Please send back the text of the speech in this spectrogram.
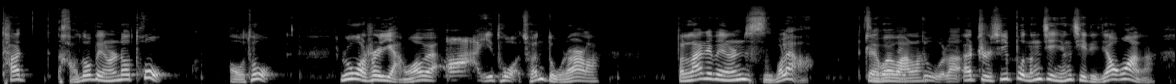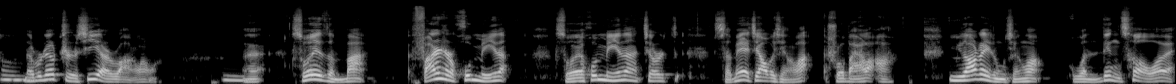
他好多病人都吐、呕吐。如果是仰卧位，啊一吐全堵这儿了，本来这病人死不了。这回完了，堵了啊！窒息不能进行气体交换了，那不就窒息而亡了吗？哎，所以怎么办？凡是昏迷的，所谓昏迷呢，就是怎么也叫不醒了。说白了啊，遇到这种情况，稳定侧卧位，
